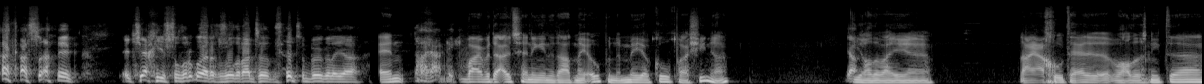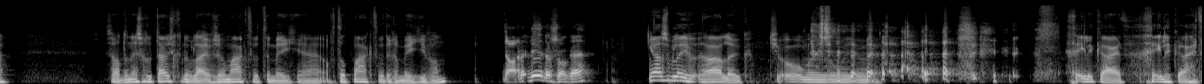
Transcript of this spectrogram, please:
Ja, dat zag ik. In Tsjechië stond er ook ergens onderaan te, te buggelen, ja. En nou ja, waar we de uitzending inderdaad mee openden, Mea Culpa China. Ja. Die hadden wij... Uh, nou ja, goed, hè, we hadden dus niet... Uh, ze hadden net zo goed thuis kunnen blijven. Zo maakten we het een beetje... Uh, of dat maakten we er een beetje van. Nou, dat deden ze ook, hè? Ja, ze bleven... Ah, leuk. Jongen, jongen, jongen. gele kaart. Gele kaart.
